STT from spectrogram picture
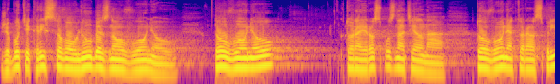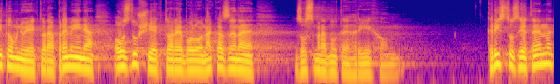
že buďte Kristovou ľúbeznou vôňou. Tou vôňou, ktorá je rozpoznateľná, tou vôňa, ktorá sprítomňuje, ktorá premieňa ovzdušie, ktoré bolo nakazené, zosmradnuté hriechom. Kristus je ten,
